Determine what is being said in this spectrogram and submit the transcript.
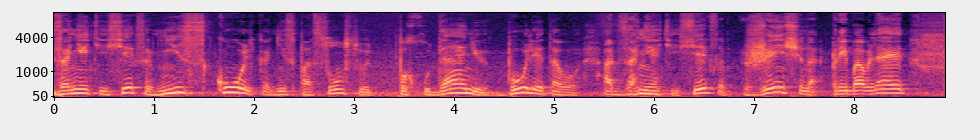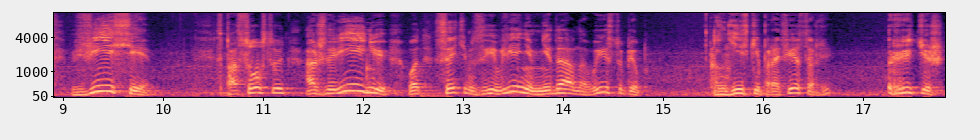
м, занятие сексом нисколько не способствует похуданию. Более того, от занятий сексом женщина прибавляет в весе, способствует ожирению. Вот с этим заявлением недавно выступил индийский профессор Ритиш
